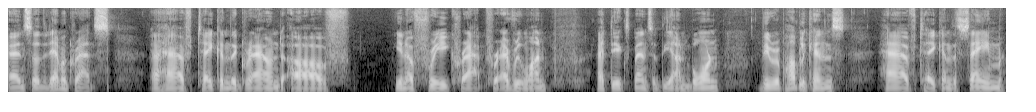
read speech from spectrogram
And so the Democrats uh, have taken the ground of, you know, free crap for everyone at the expense of the unborn. The Republicans have taken the same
